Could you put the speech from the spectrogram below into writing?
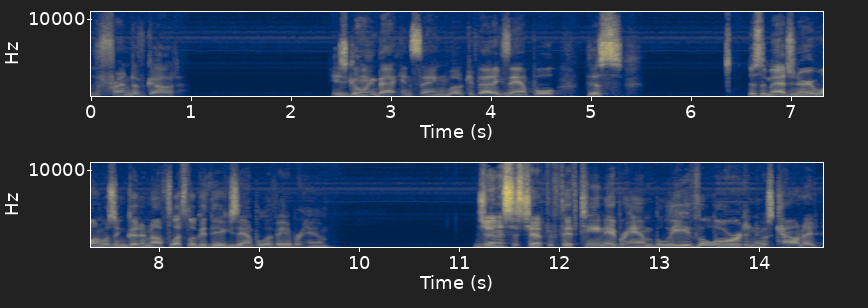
the friend of God. He's going back and saying, Look, if that example, this this imaginary one wasn't good enough. Let's look at the example of Abraham. Genesis chapter 15 Abraham believed the Lord, and it was counted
